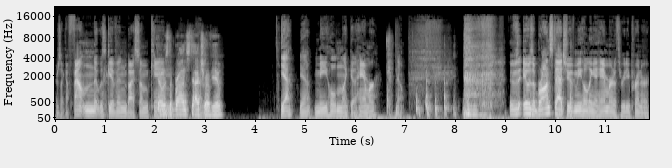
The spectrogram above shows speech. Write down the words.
there's like a fountain that was given by some king. There was the bronze statue of you. Yeah, yeah. Me holding like a hammer. No. it was it was a bronze statue of me holding a hammer and a 3D printer,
